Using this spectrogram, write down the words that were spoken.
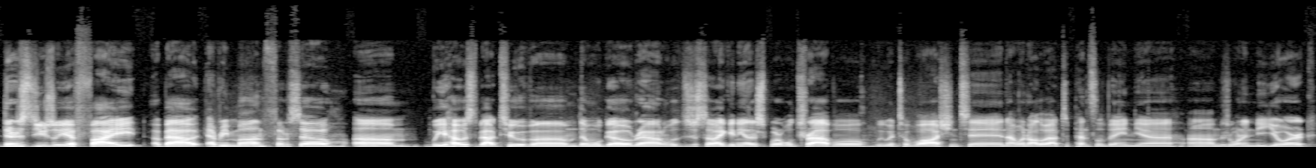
there's usually a fight about every month or so. Um, we host about two of them. Then we'll go around. We'll just like any other sport, we'll travel. We went to Washington. I went all the way out to Pennsylvania. Um, there's one in New York.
